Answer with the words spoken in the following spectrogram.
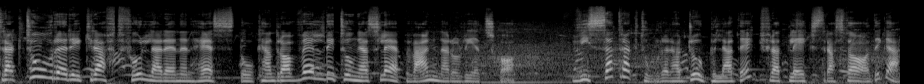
traktorer är kraftfullare än en häst och kan dra väldigt tunga släpvagnar och redskap. Vissa traktorer har dubbla däck för att bli extra stadiga.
